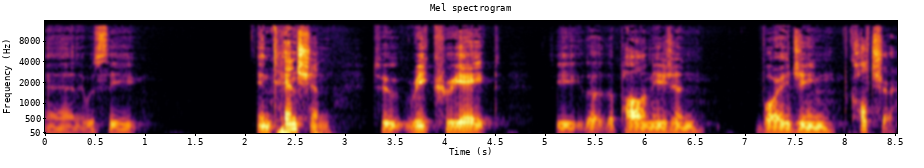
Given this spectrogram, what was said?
And it was the intention to recreate the, the, the Polynesian voyaging culture,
